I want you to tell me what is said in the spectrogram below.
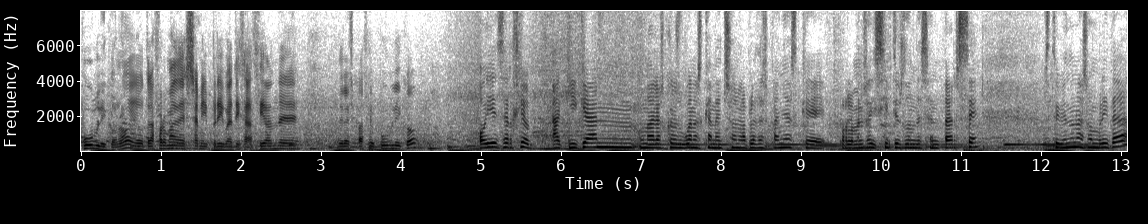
público, ¿no? otra forma de semi-privatización de, del espacio público. Oye, Sergio, aquí que han, una de las cosas buenas que han hecho en la Plaza España es que por lo menos hay sitios donde sentarse Estoy viendo una sombrita.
